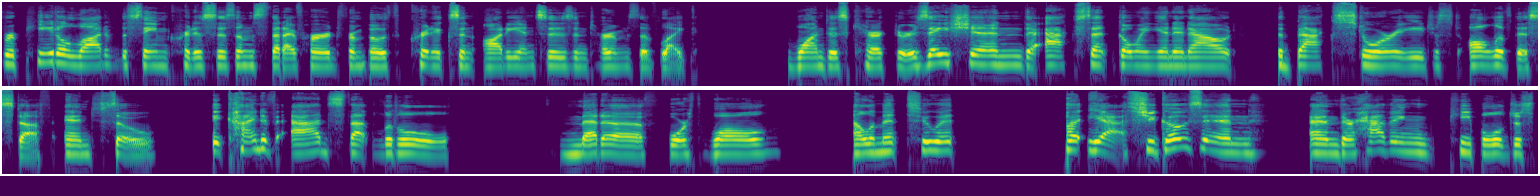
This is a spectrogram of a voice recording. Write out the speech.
repeat a lot of the same criticisms that I've heard from both critics and audiences in terms of like Wanda's characterization, the accent going in and out, the backstory, just all of this stuff. And so it kind of adds that little meta fourth wall element to it. But yeah, she goes in and they're having people just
